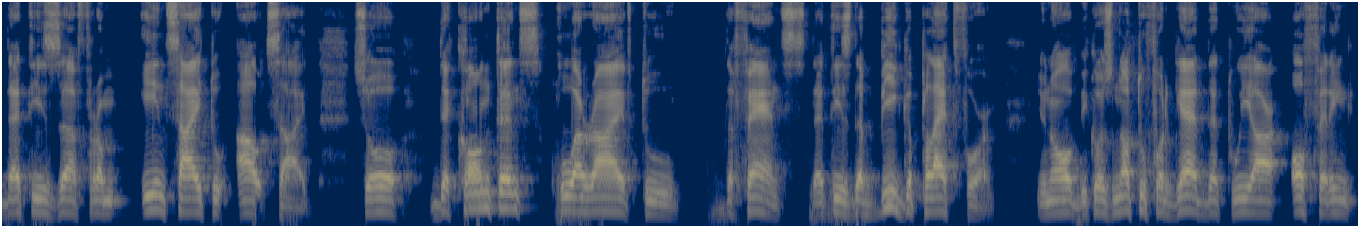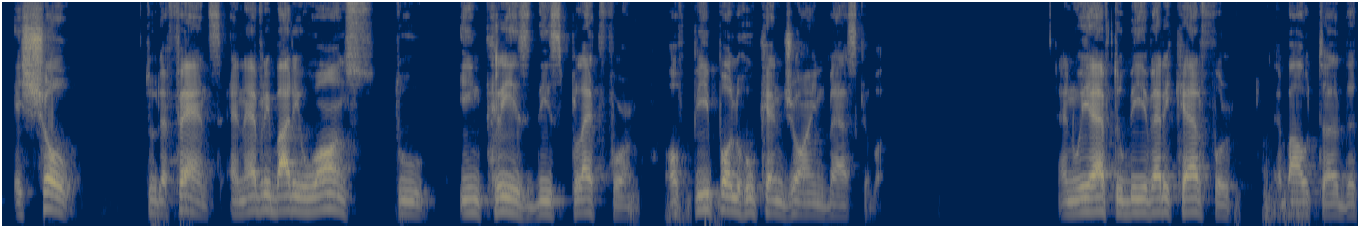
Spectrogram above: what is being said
that is uh, from inside to outside so the contents who arrive to the fans that is the big platform you know because not to forget that we are offering a show to the fans, and everybody wants to increase this platform of people who can join basketball. And we have to be very careful about uh, the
